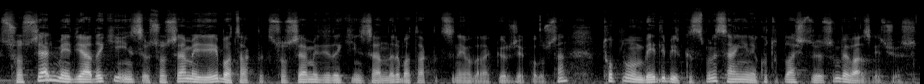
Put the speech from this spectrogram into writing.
sosyal medyadaki insan, sosyal medyayı bataklık, sosyal medyadaki insanları bataklık sineği olarak görecek olursan toplumun belli bir kısmını sen yine kutuplaştırıyorsun ve vazgeçiyorsun.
